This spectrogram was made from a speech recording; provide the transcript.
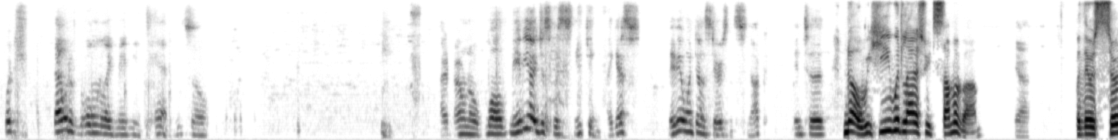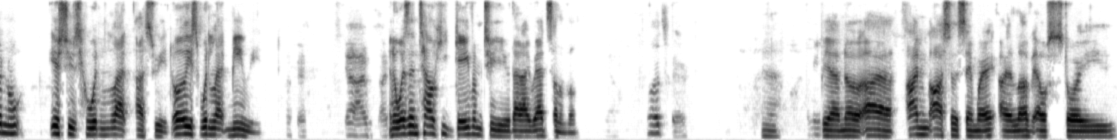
Which that would have only like made me ten. So I, I don't know. Well, maybe I just was sneaking. I guess maybe I went downstairs and snuck into. No, we, he would let us read some of them. Yeah. But there was certain issues he wouldn't let us read, or at least wouldn't let me read. Okay. Yeah, I. I And it wasn't until he gave them to you that I read some of them. Well, that's fair. Yeah. I mean, yeah, no, uh, I'm also the same way. I love Elf's story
